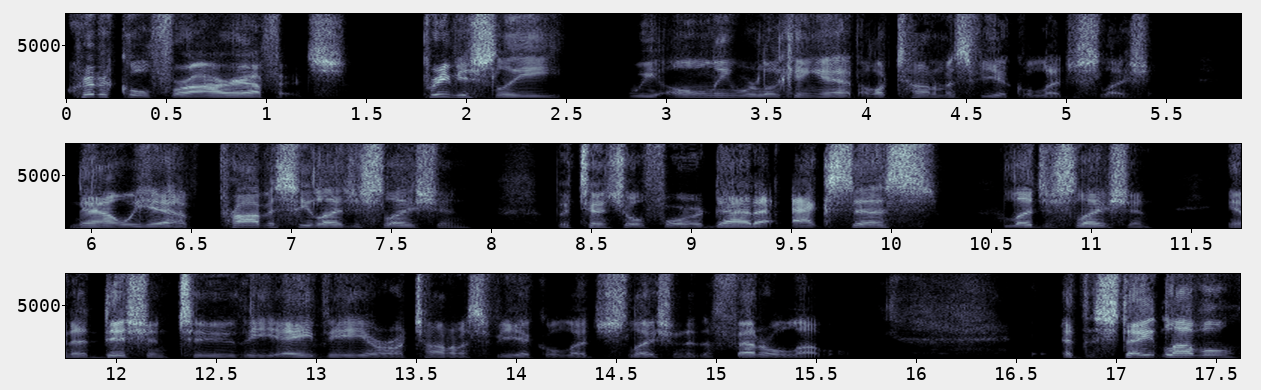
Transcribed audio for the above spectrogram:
Critical for our efforts. Previously, we only were looking at autonomous vehicle legislation. Now we have privacy legislation, potential for data access legislation, in addition to the AV or autonomous vehicle legislation at the federal level. At the state level,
